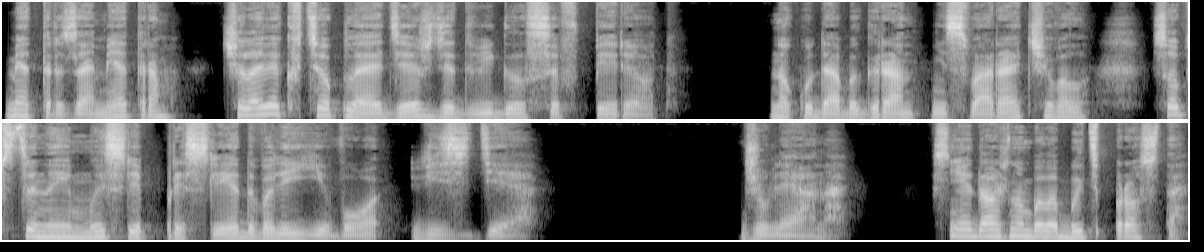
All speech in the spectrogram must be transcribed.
метр за метром, Человек в теплой одежде двигался вперед. Но куда бы Грант ни сворачивал, собственные мысли преследовали его везде. Джулиана. С ней должно было быть просто.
